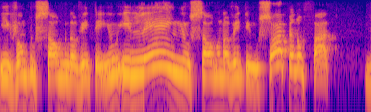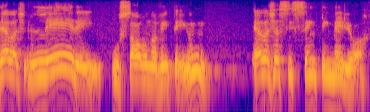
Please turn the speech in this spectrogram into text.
e vão para o Salmo 91 e leem o Salmo 91. Só pelo fato delas lerem o Salmo 91, elas já se sentem melhor.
